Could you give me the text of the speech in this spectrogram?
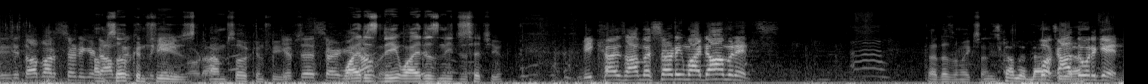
It's all about asserting your I'm dominance so in the game, confused. I'm so You have confused. to assert your Why doesn't dominance. he? Why doesn't he just hit you? Because I'm asserting my dominance. That doesn't make sense. He's coming back. Look, to I'll you. do it again.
